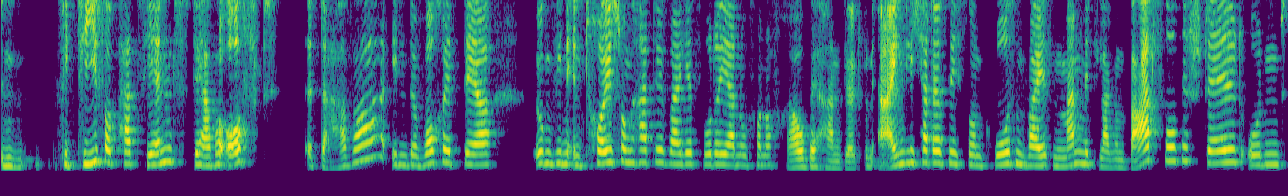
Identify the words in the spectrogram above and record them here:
ein fiktiver Patient, der aber oft da war in der Woche, der irgendwie eine Enttäuschung hatte, weil jetzt wurde er ja nur von einer Frau behandelt. Und eigentlich hat er sich so einen großen weißen Mann mit langem Bart vorgestellt und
